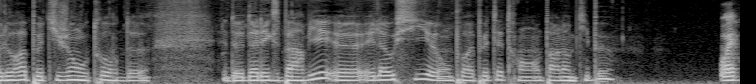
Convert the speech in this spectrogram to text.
Laura Petitjean autour de d'Alex Barbier. et là aussi, on pourrait peut-être en, parler un petit peu. Ouais.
